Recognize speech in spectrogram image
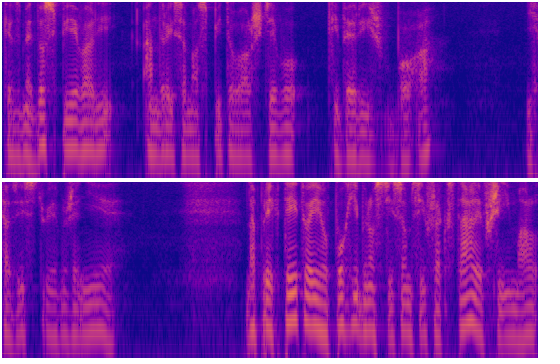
Keď sme dospievali, Andrej sa ma spýtoval, Števo, ty veríš v Boha? Ja zistujem, že nie. Napriek tejto jeho pochybnosti som si však stále všímal,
